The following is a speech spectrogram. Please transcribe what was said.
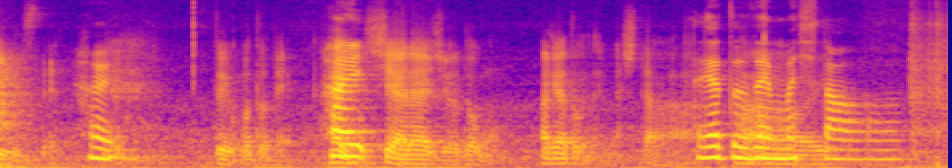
いいですね。はい。ということで、はい。シェアラジオどうもありがとうございました。ありがとうございましはた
